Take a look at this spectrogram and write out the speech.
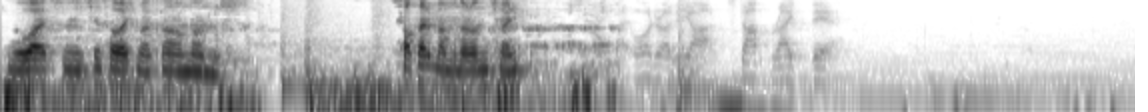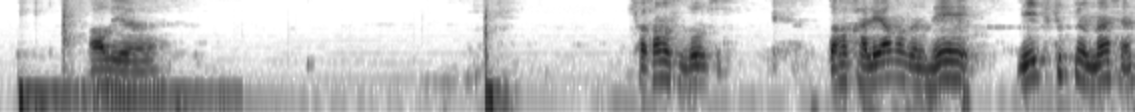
Watson için savaşmak tamamlanmış. Satarım ben bunları onun için there. Al ya. Şaka mısınız oğlum siz? Daha kaleye almadın. Ne neyi tutukluyorsun lan sen?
